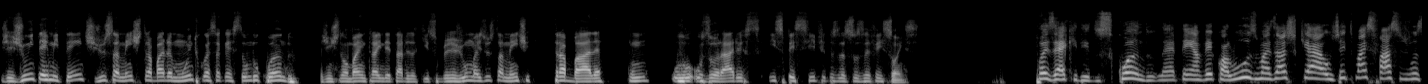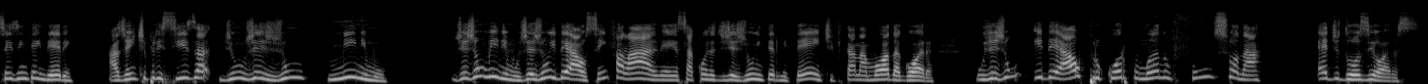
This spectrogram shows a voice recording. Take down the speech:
Jejum intermitente justamente trabalha muito com essa questão do quando. A gente não vai entrar em detalhes aqui sobre o jejum, mas justamente trabalha com o, os horários específicos das suas refeições. Pois é, queridos, quando, né? Tem a ver com a luz, mas acho que é o jeito mais fácil de vocês entenderem a gente precisa de um jejum mínimo. Jejum mínimo, jejum ideal, sem falar né, essa coisa de jejum intermitente que está na moda agora. O jejum ideal para o corpo humano funcionar é de 12 horas.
